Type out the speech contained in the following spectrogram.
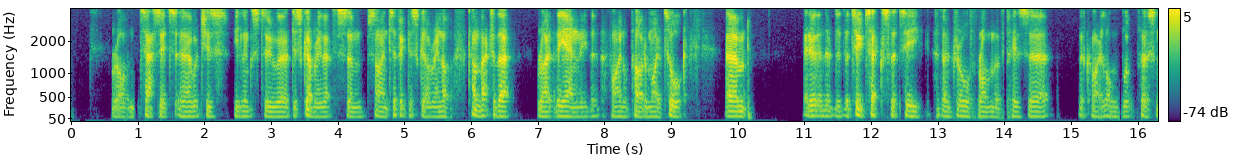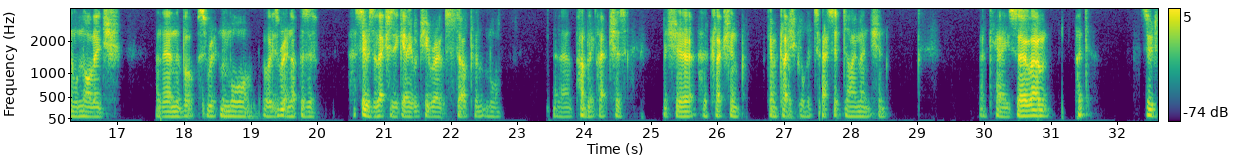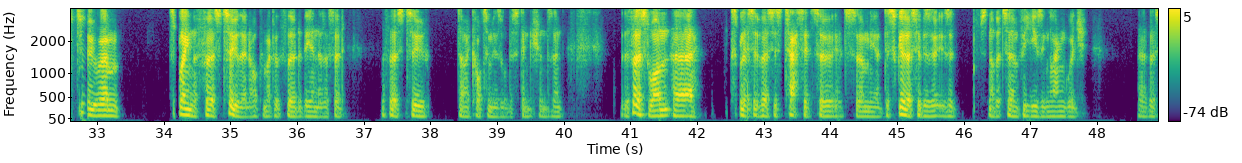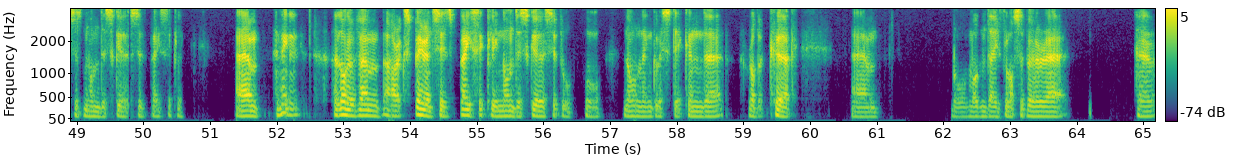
rather than tacit, uh, which is he links to uh, discovery. That's some scientific discovery, and I'll come back to that right at the end, the, the final part of my talk. Um, the, the, the, two texts that he I draw from of his uh, the quite long book, Personal Knowledge, and then the book was written more, or it's written up as a, a, series of lectures he gave, which he wrote up and more uh, public lectures, which uh, a collection, became a collection called the Tacit Dimension. Okay, so um, to, to um, explain the first two, then I'll come back to the third at the end, as I said, the first two dichotomies or distinctions. And the first one, uh, explicit versus tacit. So it's um, discursive is, a, is a, another term for using language uh, versus non-discursive, basically. Um, I think a lot of um, our experience is basically non-discursive or, or non-linguistic, and uh, Robert Kirk, um, more modern day philosopher, uh, uh,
